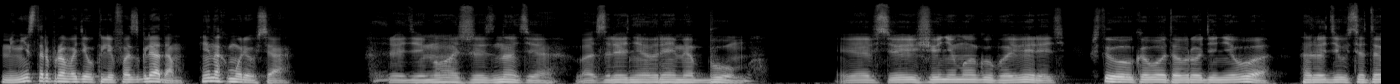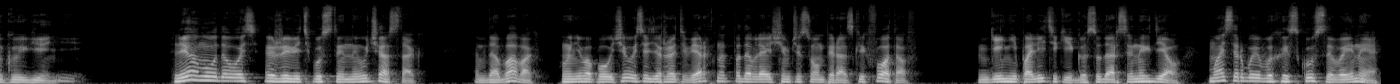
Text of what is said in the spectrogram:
Министр проводил Клиффа взглядом и нахмурился. Среди знати последнее время бум. Я все еще не могу поверить, что у кого-то вроде него родился такой гений. Лиаму удалось оживить пустынный участок. Вдобавок, у него получилось одержать верх над подавляющим числом пиратских флотов. Гений политики и государственных дел, мастер боевых искусств и войны,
